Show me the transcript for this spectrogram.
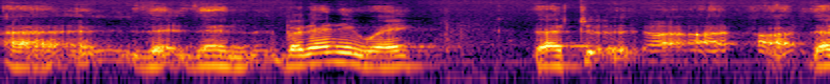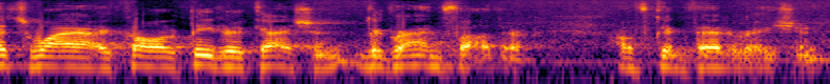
Uh, then, but anyway, that, uh, I- I- that's why I called Peter Cashin the grandfather of Confederation.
